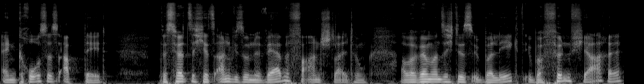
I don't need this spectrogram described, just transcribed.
ein großes Update. Das hört sich jetzt an wie so eine Werbeveranstaltung, aber wenn man sich das überlegt, über fünf Jahre,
